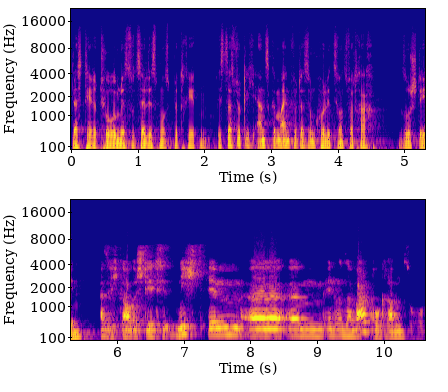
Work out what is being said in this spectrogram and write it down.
das Territorium des Sozialismus betreten. Ist das wirklich ernst gemeint? Wird das im Koalitionsvertrag so stehen? Also ich glaube, es steht nicht im, äh, ähm, in unserem Wahlprogramm so.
